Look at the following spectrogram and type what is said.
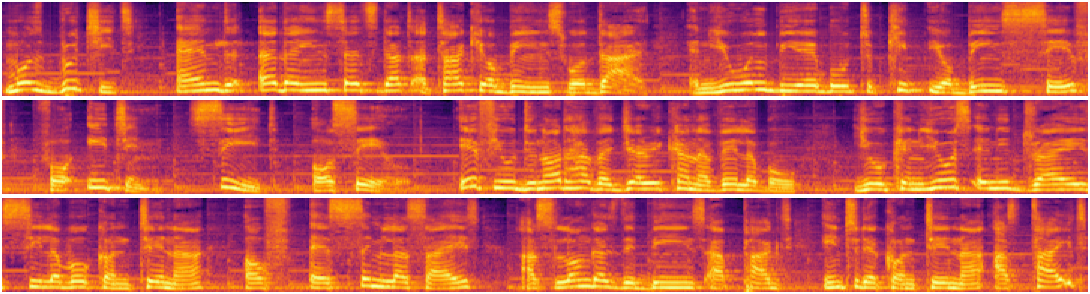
most bruchid and other insects that attack your beans will die and you will be able to keep your beans safe for eating, seed, or sale. If you do not have a jerry can available, you can use any dry sealable container of a similar size as long as the beans are packed into the container as tight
